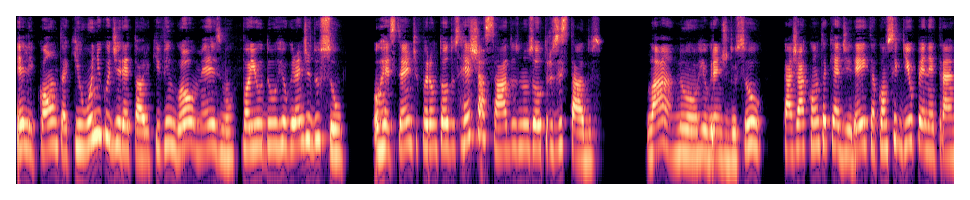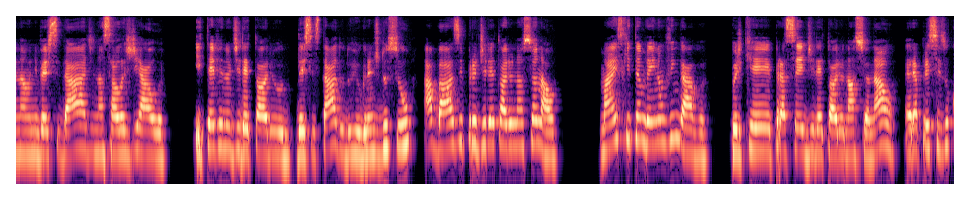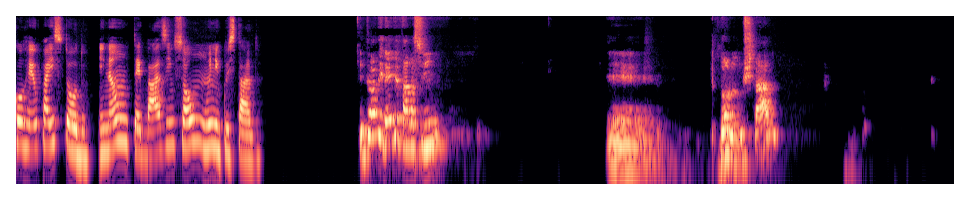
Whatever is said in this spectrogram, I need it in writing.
Ele conta que o único diretório que vingou mesmo foi o do Rio Grande do Sul. O restante foram todos rechaçados nos outros estados. Lá, no Rio Grande do Sul, Cajá conta que a direita conseguiu penetrar na universidade, nas salas de aula, e teve no diretório desse estado, do Rio Grande do Sul, a base para o diretório nacional, mas que também não vingava, porque para ser diretório nacional era preciso correr o país todo e não ter base em só um único estado. Então a direita estava assim, é, dona do Estado.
